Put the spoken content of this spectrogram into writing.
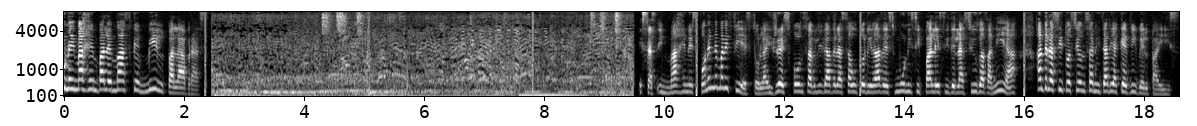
Una imagen vale más que mil palabras. Estas imágenes ponen de manifiesto la irresponsabilidad de las autoridades municipales y de la ciudadanía ante la situación sanitaria que vive el país.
